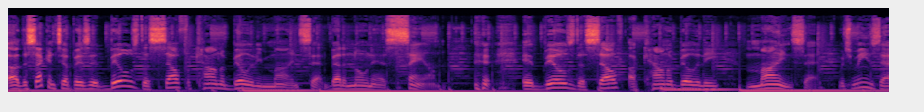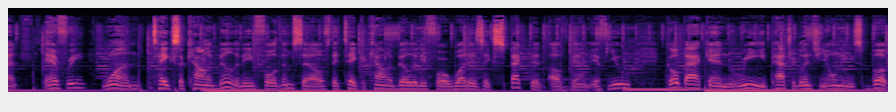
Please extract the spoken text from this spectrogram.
uh, the second tip is it builds the self accountability mindset, better known as SAM. it builds the self accountability mindset, which means that everyone takes accountability for themselves. They take accountability for what is expected of them. If you go back and read Patrick Lencioni's book,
